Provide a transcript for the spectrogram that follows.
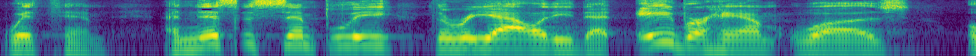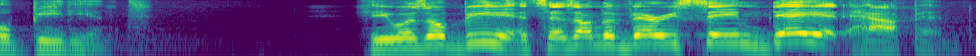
with him. And this is simply the reality that Abraham was obedient. He was obedient. It says on the very same day it happened.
